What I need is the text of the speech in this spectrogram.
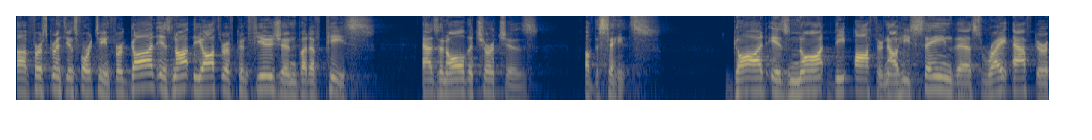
of 1 Corinthians 14 For God is not the author of confusion, but of peace, as in all the churches of the saints. God is not the author. Now, he's saying this right after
